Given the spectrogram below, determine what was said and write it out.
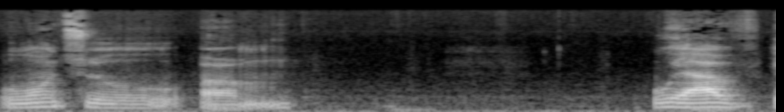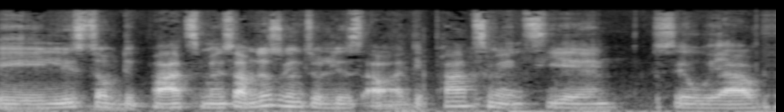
we want to, um, we have a list of departments. So I'm just going to list our departments here. So we have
